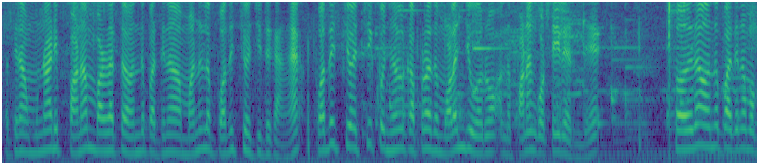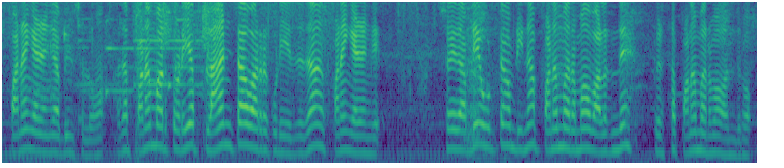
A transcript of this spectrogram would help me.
பார்த்தீங்கன்னா முன்னாடி பனம் பழத்தை வந்து பார்த்தீங்கன்னா மண்ணில் புதைச்சி வச்சுட்டு இருக்காங்க புதைச்சி வச்சு கொஞ்ச நாளுக்கு அப்புறம் அது முளைஞ்சி வரும் அந்த பனங்கொட்டையிலேருந்து ஸோ அதுதான் வந்து பார்த்தீங்கன்னா நம்ம பனங்கிழங்கு அப்படின்னு சொல்லுவோம். அதான் பனைமரத்தோடைய பிளான்ட்டாக வரக்கூடியது தான் பனங்கிழங்கு. ஸோ இதை அப்படியே விட்டோம் அப்படின்னா பனைமரமாக வளர்ந்து பெருசாக பனைமரமாக வந்துடும்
